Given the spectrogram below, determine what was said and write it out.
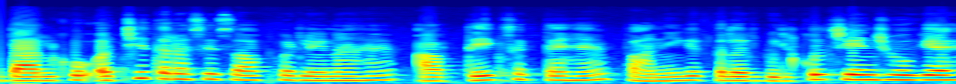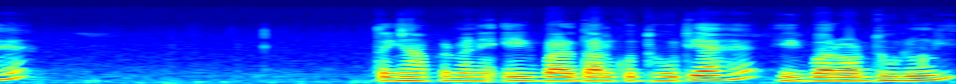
दाल को अच्छी तरह से साफ़ कर लेना है। आप देख सकते हैं, पानी का कलर बिल्कुल चेंज हो गया है। तो यहाँ पर मैंने एक बार दाल को धो लिया है, एक बार और धो लूँगी।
